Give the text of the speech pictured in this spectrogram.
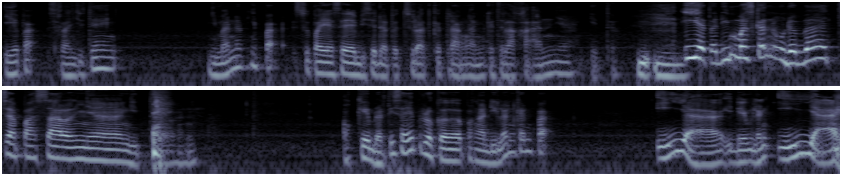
Iya Pak, selanjutnya gimana nih Pak supaya saya bisa dapat surat keterangan kecelakaannya gitu. Iya tadi Mas kan udah baca pasalnya gitu kan. oke berarti saya perlu ke pengadilan kan pak iya dia bilang iya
